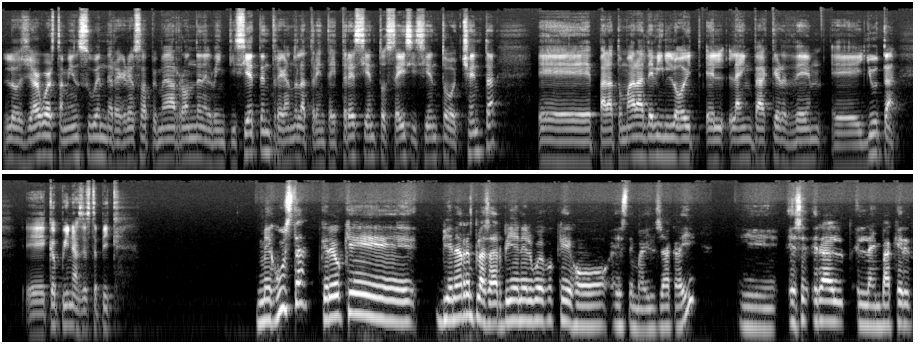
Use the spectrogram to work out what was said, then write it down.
Los Jaguars también suben de regreso a primera ronda en el 27, entregando la 33, 106 y 180 eh, para tomar a Devin Lloyd, el linebacker de eh, Utah. Eh, ¿Qué opinas de este pick? Me gusta, creo que viene a reemplazar bien el hueco que dejó este Miles Jack ahí. y ese era el, linebacker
